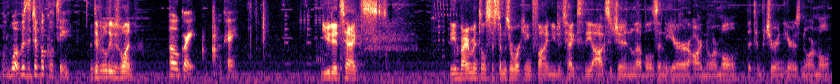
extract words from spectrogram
what was the difficulty? The difficulty was one. Oh, great. Okay. you detect the environmental systems are working fine. You detect the oxygen levels in here are normal. The temperature in here is normal.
